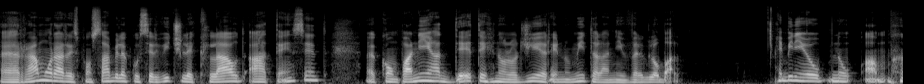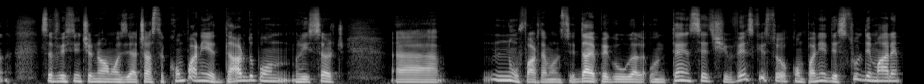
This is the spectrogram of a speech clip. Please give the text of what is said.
uh, ramura responsabilă cu serviciile cloud a Tencent, compania de tehnologie renumită la nivel global. E bine, eu nu am, să fiu sincer, nu am auzit de această companie, dar după un research uh, nu foarte mult, dai pe Google un Tencent și vezi că este o companie destul de mare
